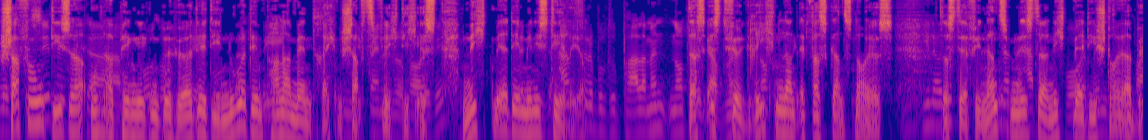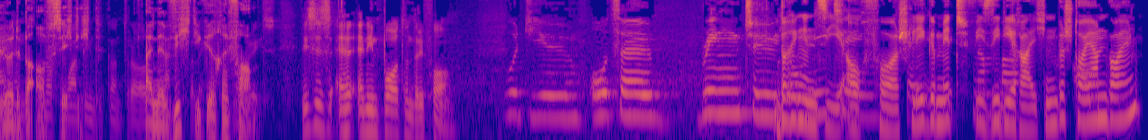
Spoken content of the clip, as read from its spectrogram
Schaffung dieser unabhängigen Behörde, die nur dem Parlament rechenschaftspflichtig ist, nicht mehr dem Ministerium. Das ist für Griechenland etwas ganz Neues, dass der Finanzminister nicht mehr die Steuerbehörde beaufsichtigt. Eine wichtige Reform. Would you also Bringen Sie auch Vorschläge mit, wie Sie die Reichen besteuern wollen?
